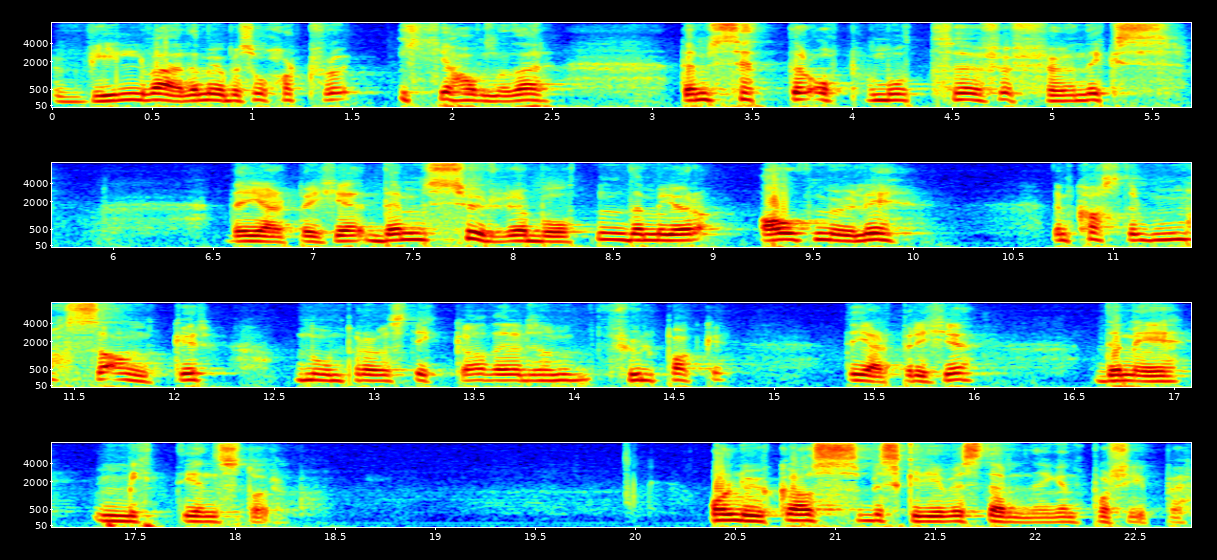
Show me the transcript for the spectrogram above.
vil være. De jobber så hardt for å ikke havne der. De setter opp mot uh, Phoenix. Det hjelper ikke. De surrer båten. De gjør alt mulig. De kaster masse anker. Noen prøver å stikke av. Det er liksom full pakke. Det hjelper ikke. De er midt i en storm. Og Lukas beskriver stemningen på skipet.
